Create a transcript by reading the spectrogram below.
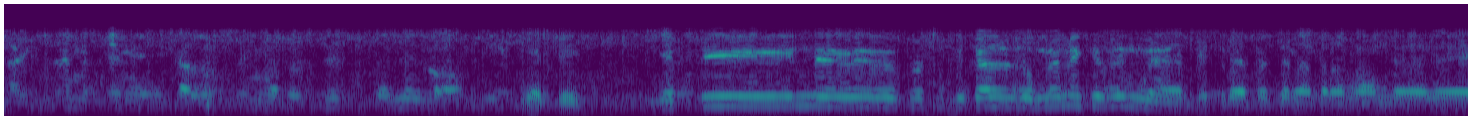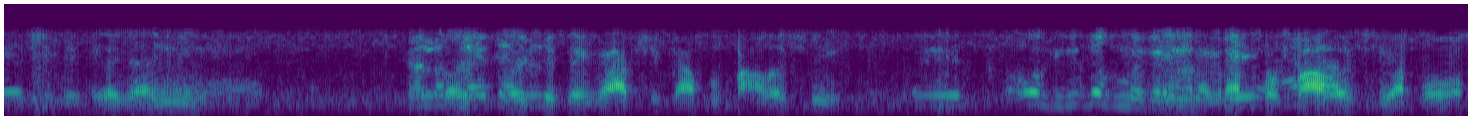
Θα ξέρουμε και είναι καλοσύνη να το ζήσουμε λίγο. Γιατί; Γιατί είναι προσωπικά δεδομένα και δεν επιτρέπεται να τραβάμε ε, επειδή Δεν κάνει. Καλό το θα ήταν. έχετε γράψει κάπου policy. Ε, όχι, δεν το έχουμε Είναι γράψει. γραφτό αλλά policy από,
